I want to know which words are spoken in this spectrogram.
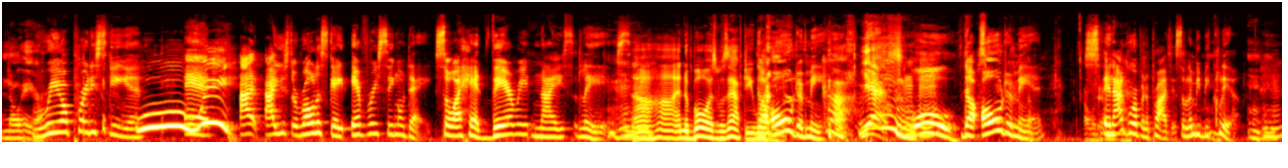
No hair. real pretty skin. Ooh-wee. and I, I used to roller skate every single day. So I had very nice legs. Uh huh. And the boys was after you. The older men, Yes. they? Ooh. the older men, and I grew up in a project, so let me be clear. Mm-hmm.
